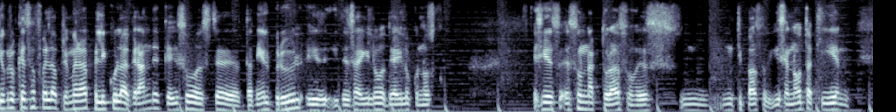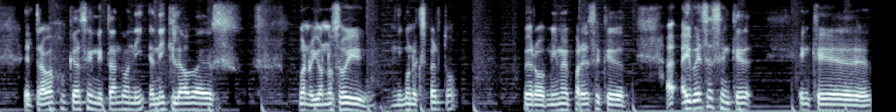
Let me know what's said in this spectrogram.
yo creo que esa fue la primera película grande que hizo este Daniel Brühl y, y ahí lo, de ahí lo conozco. Y sí, es, un actorazo, es un, tipazo y se nota aquí en el trabajo que hace imitando a, a Nicky Lauda es, bueno, yo no soy ningún experto, pero a mí me parece que ha- hay veces en que en que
